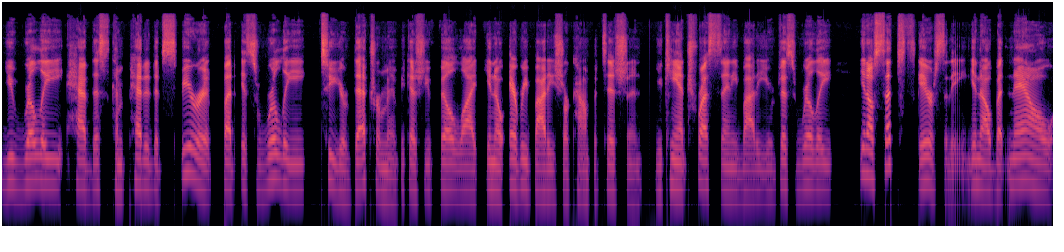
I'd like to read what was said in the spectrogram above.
you really have this competitive spirit, but it's really to your detriment because you feel like, you know, everybody's your competition. You can't trust anybody. You're just really you know, such scarcity, you know, but now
